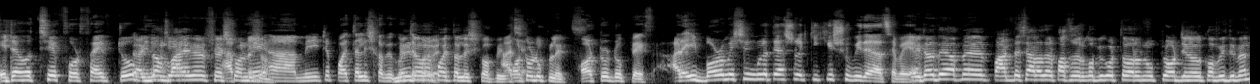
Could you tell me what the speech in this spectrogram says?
এটা হচ্ছে ফোর ফাইভ টু একদম বাইরের fresh condition। মিনিটে পঁয়তাল্লিশ কপি মিনিট করতে পারবেন। পঁয়তাল্লিশ কপি। অটো ডুপ্লেক্স অটো ডুপ্লেক্স আর এই বড় মেশিন গুলোতে আসলে কি কি সুবিধা আছে ভাই এটাতে আপনি পার ডে চার হাজার পাঁচ হাজার কপি করতে পারবেন উপরে অরিজিনাল কপি দিবেন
